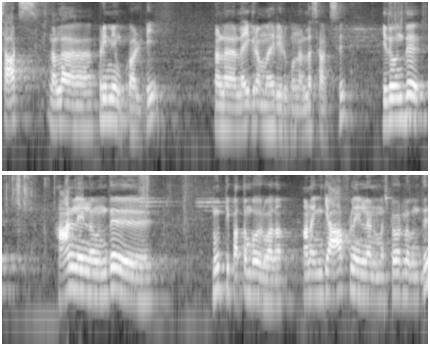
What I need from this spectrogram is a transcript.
ஷார்ட்ஸ் நல்ல ப்ரீமியம் குவாலிட்டி நல்ல லைக்ரா மாதிரி இருக்கும் நல்ல ஷார்ட்ஸு இது வந்து ஆன்லைனில் வந்து நூற்றி பத்தொம்பது ரூபா தான். ஆனால் இங்கே ஆஃப்லைனில் நம்ம ஸ்டோரில் வந்து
